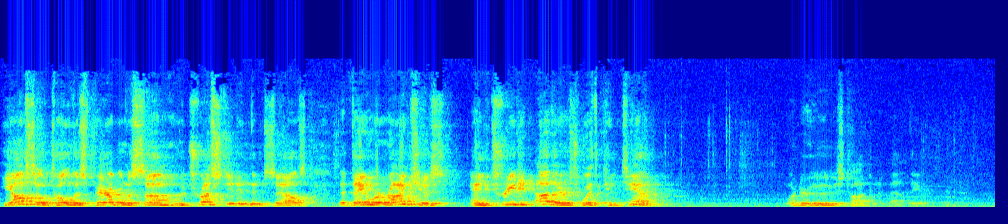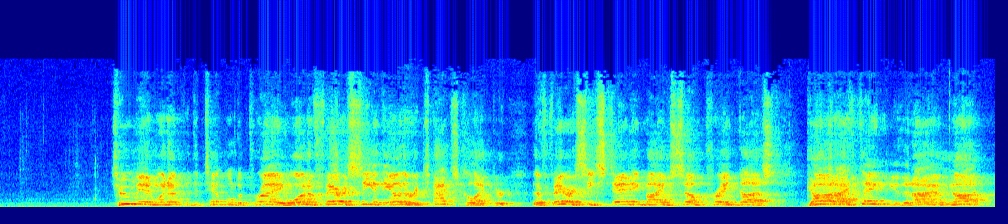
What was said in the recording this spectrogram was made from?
He also told this parable to some who trusted in themselves that they were righteous and treated others with contempt. Wonder who he was talking about. Two men went up to the temple to pray, one a Pharisee and the other a tax collector. The Pharisee, standing by himself, prayed thus God, I thank you that I am not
